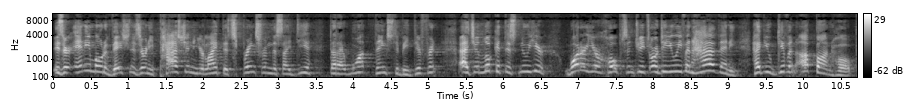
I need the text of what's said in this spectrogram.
Is there any motivation? Is there any passion in your life that springs from this idea that I want things to be different? As you look at this new year, what are your hopes and dreams? Or do you even have any? Have you given up on hope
